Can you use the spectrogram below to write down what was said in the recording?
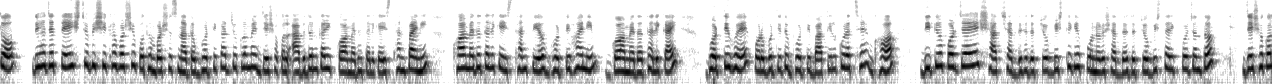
তো দুই হাজার তেইশ চব্বিশ শিক্ষাবর্ষে প্রথম বর্ষ স্নাতক ভর্তি কার্যক্রমে যে সকল আবেদনকারী ক মেধা তালিকায় স্থান পায়নি, খ মেধা তালিকায় স্থান পেয়েও ভর্তি হয়নি, গ মেধা তালিকায় ভর্তি হয়ে পরবর্তীতে ভর্তি বাতিল করেছে, ঘ দ্বিতীয় পর্যায়ে সাত সাত দুই হাজার চব্বিশ থেকে পনেরো সাত দুই হাজার চব্বিশ তারিখ পর্যন্ত যে সকল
